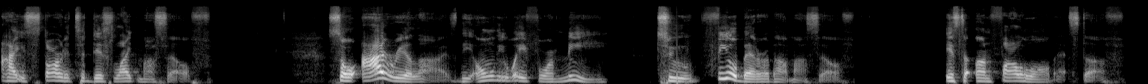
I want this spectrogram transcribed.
I started to dislike myself. So I realized the only way for me to feel better about myself is to unfollow all that stuff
